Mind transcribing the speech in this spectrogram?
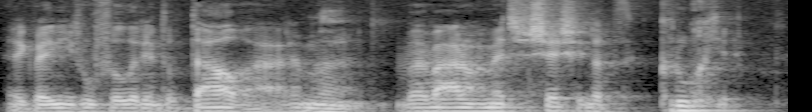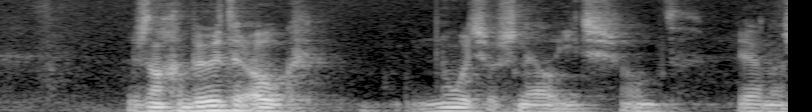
En ik weet niet hoeveel er in totaal waren, maar wij waren maar met z'n zes in dat kroegje. Dus dan gebeurt er ook nooit zo snel iets. Want ja, dan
